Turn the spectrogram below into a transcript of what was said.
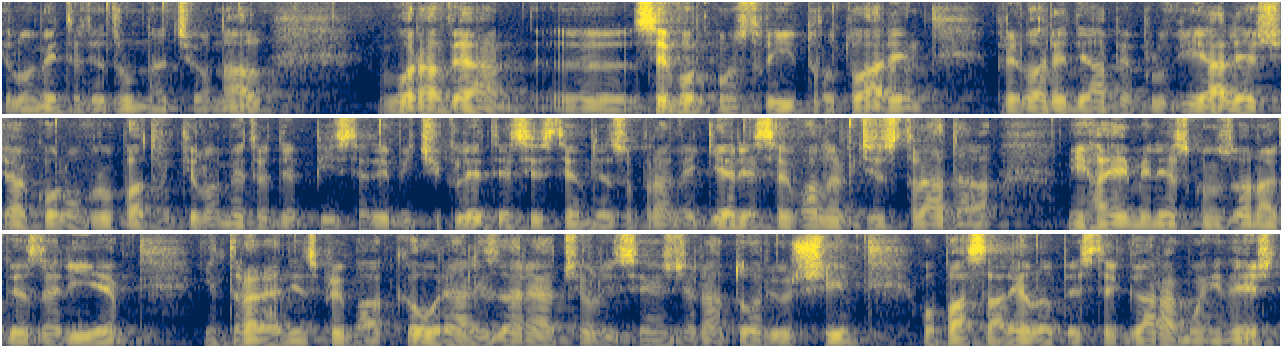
km de drum național vor avea, uh, se vor construi trotuare, preluare de ape pluviale și acolo vreo 4 km de piste de biciclete, sistem de supraveghere, se va lărgi strada Mihai Eminescu în zona Găzărie, intrarea dinspre Bacău, realizarea acelui sens giratoriu și o pasarelă peste gara Moinești,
